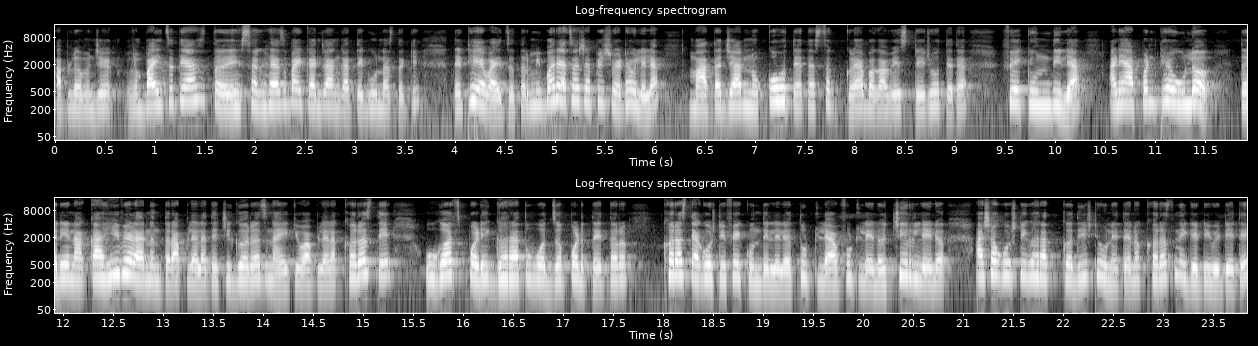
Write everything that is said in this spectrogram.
आपलं म्हणजे बाईचं ते असतं हे सगळ्याच बायकांच्या अंगात ते गुण असतं की ते ठेवायचं. तर मी बऱ्याच अशा पिशव्या ठेवलेल्या. मग आता ज्या नको होत्या त्या सगळ्या बघा वेस्टेज होत्या त्या फेकून दिल्या. आणि आपण ठेवलं तरी ना काही वेळानंतर आपल्याला त्याची गरज नाही किंवा आपल्याला खरंच ते उगच पडी घरात वजं पडते तर खरंच त्या गोष्टी फेकून दिलेल्या तुटल्या फुटलेलं चिरलेलं अशा गोष्टी घरात कधीच ठेवू नये. त्यानं खरंच निगेटिव्हिटी येते.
